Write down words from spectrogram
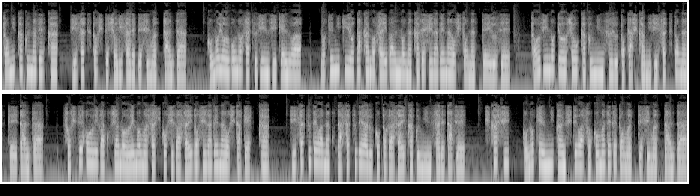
とにかくなぜか、自殺として処理されてしまったんだ。この養母の殺人事件は、後に清高の裁判の中で調べ直しとなっているぜ。当時の調書を確認すると確かに自殺となっていたんだ。そして法医学者の上野正彦氏が再度調べ直した結果、自殺ではなく他殺であることが再確認されたぜ。しかし、この件に関してはそこまでで止まってしまったんだ。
